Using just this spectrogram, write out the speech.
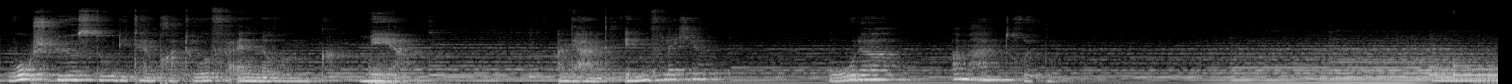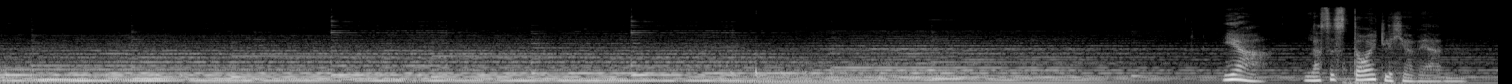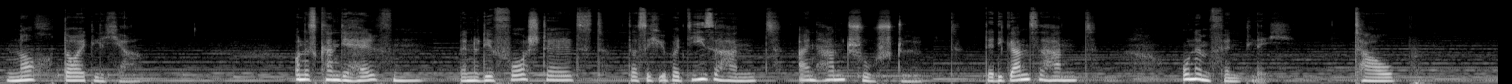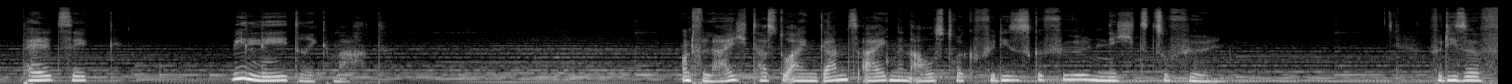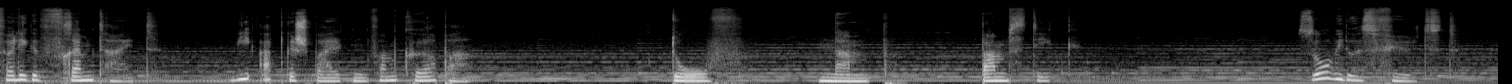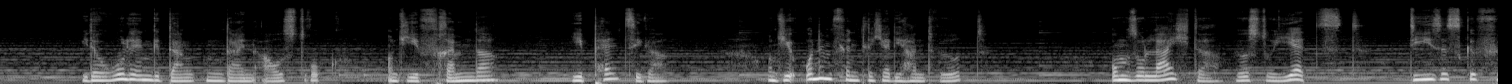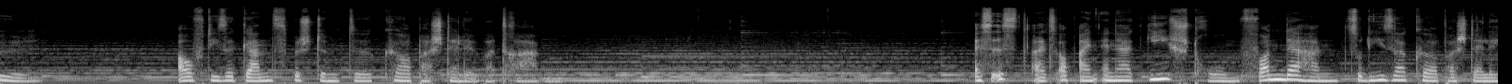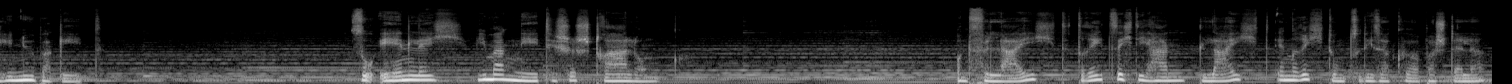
Wo spürst du die Temperaturveränderung mehr? An der Handinnenfläche oder am Handrücken? Ja, lass es deutlicher werden noch deutlicher. Und es kann dir helfen, wenn du dir vorstellst, dass sich über diese Hand ein Handschuh stülpt, der die ganze Hand unempfindlich, taub, pelzig, wie ledrig macht. Und vielleicht hast du einen ganz eigenen Ausdruck für dieses Gefühl nicht zu fühlen für diese völlige Fremdheit, wie abgespalten vom Körper. Doof, namp, bamstig, so wie du es fühlst. Wiederhole in Gedanken deinen Ausdruck und je fremder, je pelziger und je unempfindlicher die Hand wird, umso leichter wirst du jetzt dieses Gefühl auf diese ganz bestimmte Körperstelle übertragen. Es ist, als ob ein Energiestrom von der Hand zu dieser Körperstelle hinübergeht. So ähnlich wie magnetische Strahlung. Und vielleicht dreht sich die Hand leicht in Richtung zu dieser Körperstelle.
